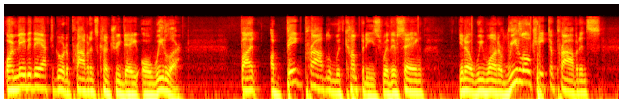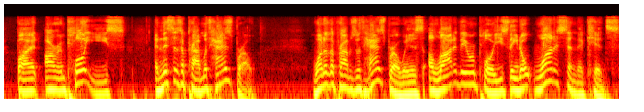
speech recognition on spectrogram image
or maybe they have to go to Providence Country Day or Wheeler but a big problem with companies where they're saying, you know, we want to relocate to Providence, but our employees, and this is a problem with Hasbro. One of the problems with Hasbro is a lot of their employees, they don't want to send their kids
